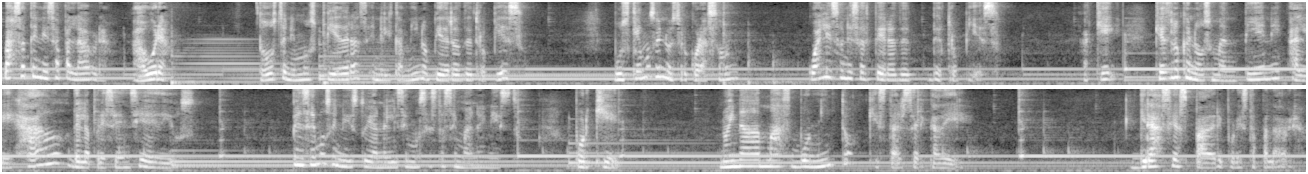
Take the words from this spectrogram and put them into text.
básate en esa palabra. Ahora, todos tenemos piedras en el camino, piedras de tropiezo. Busquemos en nuestro corazón ¿Cuáles son esas piedras de, tropiezo? qué, ¿Qué es lo que nos mantiene alejado de la presencia de Dios? Pensemos en esto y analicemos esta semana en esto, porque no hay nada más bonito que estar cerca de Él. Gracias Padre por esta palabra.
